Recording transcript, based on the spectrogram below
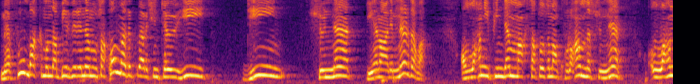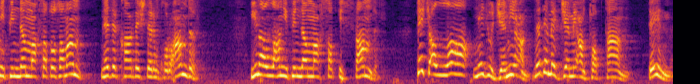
mefhum bakımından birbirinden uzak olmadıkları için tevhid, din, sünnet diyen alimler de var. Allah'ın ipinden maksat o zaman Kur'an ve sünnet. Allah'ın ipinden maksat o zaman nedir kardeşlerim? Kur'an'dır. Yine Allah'ın ipinden maksat İslam'dır. Peki Allah ne diyor? Cemiyan. Ne demek cemiyan? Toptan. Değil mi?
